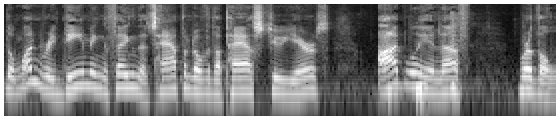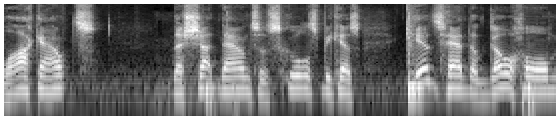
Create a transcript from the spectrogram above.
the one redeeming thing that's happened over the past 2 years, oddly enough, were the lockouts, the shutdowns of schools because kids had to go home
